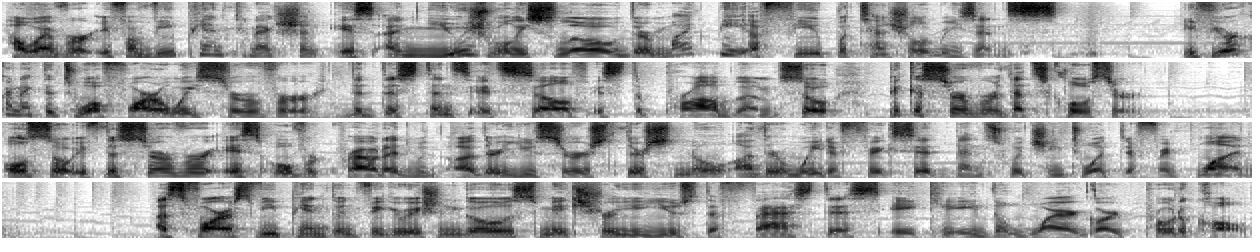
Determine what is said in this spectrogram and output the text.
However, if a VPN connection is unusually slow, there might be a few potential reasons. If you're connected to a faraway server, the distance itself is the problem, so pick a server that's closer. Also, if the server is overcrowded with other users, there's no other way to fix it than switching to a different one. As far as VPN configuration goes, make sure you use the fastest, aka the WireGuard protocol.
